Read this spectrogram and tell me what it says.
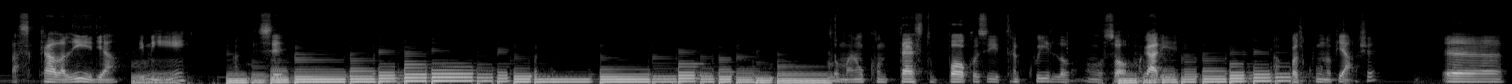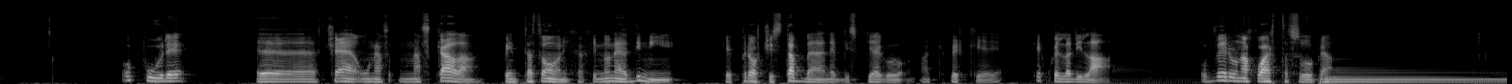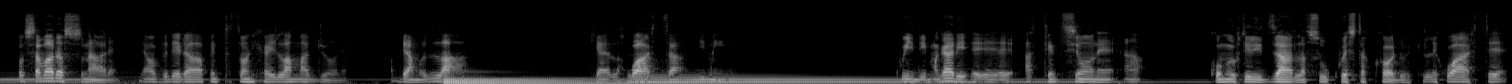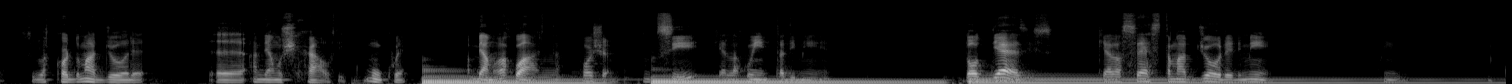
la scala Lidia di Mi, anche se contesto un po' così tranquillo, non lo so, magari a qualcuno piace. Eh, oppure eh, c'è una, una scala pentatonica che non è di Mi, che però ci sta bene, vi spiego anche perché, che è quella di La, ovvero una quarta sopra. Cosa vado a suonare? Andiamo a vedere la pentatonica di La maggiore. Abbiamo La, che è la quarta di Mi. Quindi magari eh, attenzione a come utilizzarla su questo accordo, perché le quarte sull'accordo maggiore eh, andiamoci cauti. Comunque abbiamo la quarta, poi c'è un Si, che è la quinta di Mi, Do diesis, che è la sesta maggiore di Mi,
